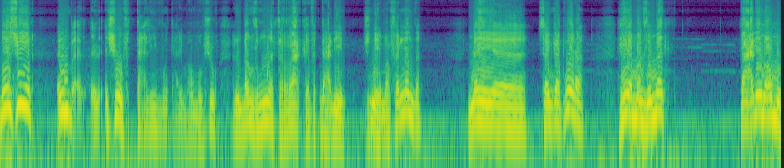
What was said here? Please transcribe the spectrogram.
بيان سور. شوف التعليم مو تعليم عموما. شوف المنظومات الراقية في التعليم. شنو ما فنلندا. ما هي آه، سنغافورة. هي منظومات تعليم عمومي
